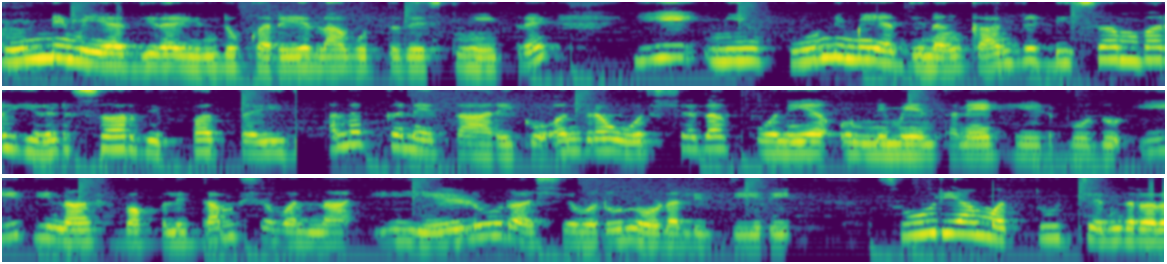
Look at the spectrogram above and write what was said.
ಹುಣ್ಣಿಮೆಯ ದಿನ ಎಂದು ಕರೆಯಲಾಗುತ್ತದೆ ಸ್ನೇಹಿತರೆ. ಈ ನೀವು ಪೂರ್ಣಿಮೆಯ ದಿನಾಂಕ ಅಂದರೆ ಡಿಸೆಂಬರ್ ಎರಡು ಸಾವಿರದ ಇಪ್ಪತ್ತೈದು ನಾಲ್ಕನೇ ತಾರೀಕು ಅಂದರೆ ವರ್ಷದ ಕೊನೆಯ ಹುಣ್ಣಿಮೆ ಅಂತಲೇ ಹೇಳ್ಬೋದು. ಈ ದಿನ ಶುಭ ಫಲಿತಾಂಶವನ್ನು ಈ ಏಳು ರಾಶಿಯವರು ನೋಡಲಿದ್ದೀರಿ. ಸೂರ್ಯ ಮತ್ತು ಚಂದ್ರರ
